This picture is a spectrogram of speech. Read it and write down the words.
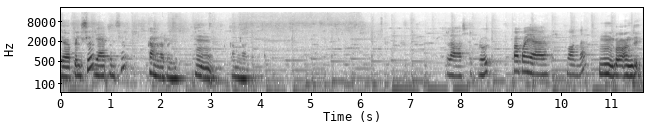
యాపిల్స్. యాపిల్స్ కమలాపళ్ళు కమలా లాస్ట్ ఫ్రూట్ పపాయ. బాగుందా? బాగుంది.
